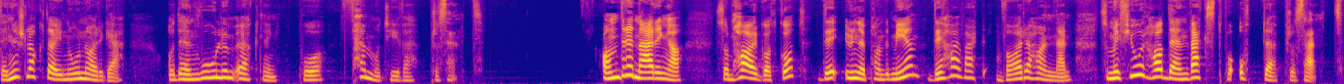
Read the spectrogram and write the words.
den er slakta i Nord-Norge. Og det er en volumøkning på 25 andre næringer som har gått godt det, under pandemien, det har vært varehandelen, som i fjor hadde en vekst på 8%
